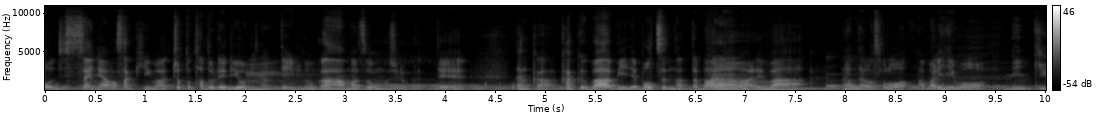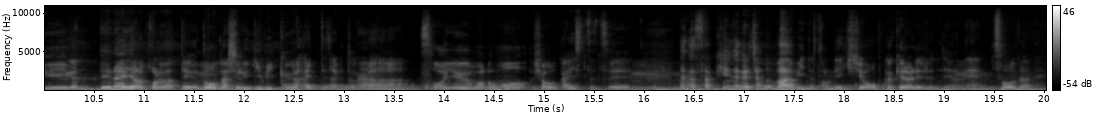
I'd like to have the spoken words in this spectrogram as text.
を実際にあの作品はちょっとたどれるようになっているのがまず面白くって。なんか各バービーでボツになったバービーもあれば。なんだろうそのあまりにも人気が出ないだろこれはっていうどうかしてるギミックが入ってたりとか、そういうものも紹介しつつ、なんか作品の中でちゃんとバービーのその歴史を追っかけられるんだよね。うんそうだね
